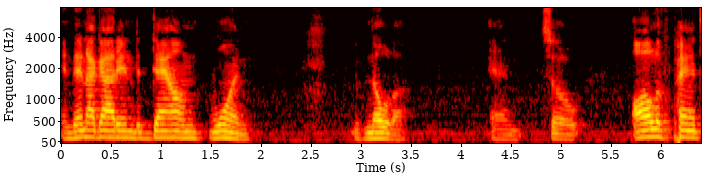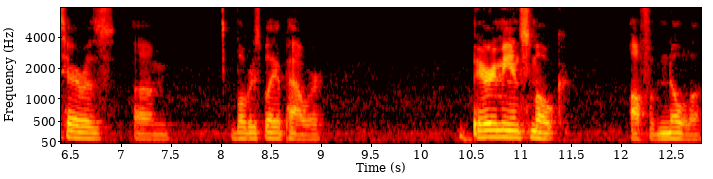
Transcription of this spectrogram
And then I got into Down One with Nola. And so all of Pantera's um, Vulgar Display of Power, Bury Me in Smoke off of Nola,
